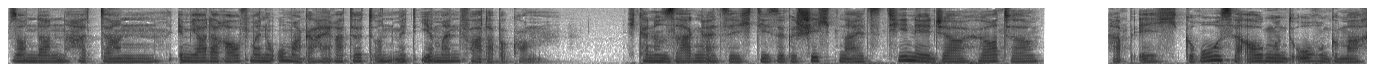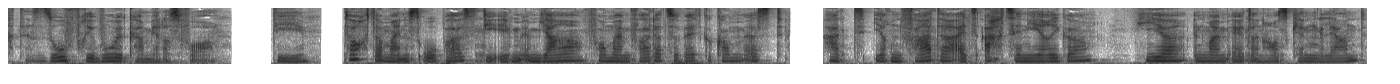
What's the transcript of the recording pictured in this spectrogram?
sondern hat dann im Jahr darauf meine Oma geheiratet und mit ihr meinen Vater bekommen. Ich kann nur sagen, als ich diese Geschichten als Teenager hörte, habe ich große Augen und Ohren gemacht. So frivol kam mir das vor. Die Tochter meines Opas, die eben im Jahr vor meinem Vater zur Welt gekommen ist, hat ihren Vater als 18-Jährige hier in meinem Elternhaus kennengelernt,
